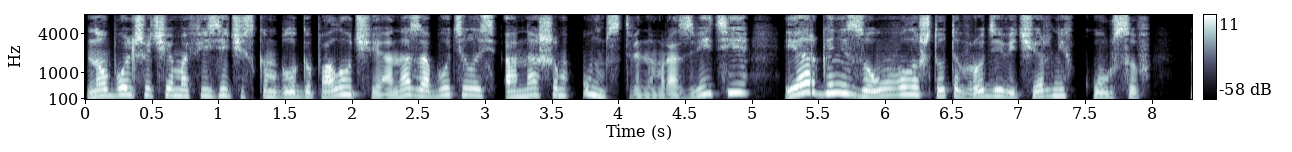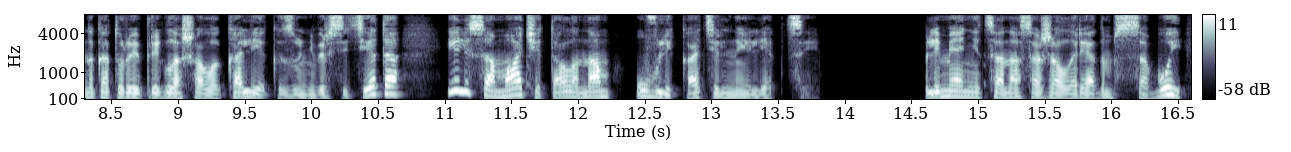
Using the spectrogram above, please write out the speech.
Но больше, чем о физическом благополучии, она заботилась о нашем умственном развитии и организовывала что-то вроде вечерних курсов, на которые приглашала коллег из университета или сама читала нам увлекательные лекции. Племянница она сажала рядом с собой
